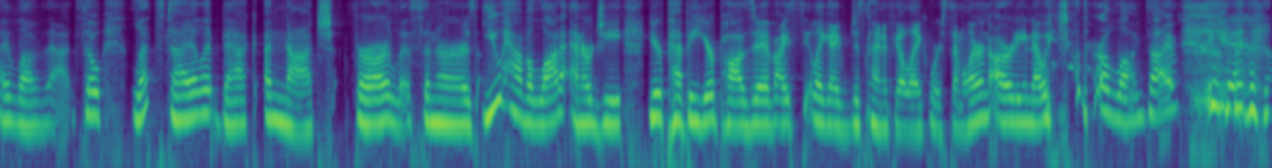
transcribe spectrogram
I love that. So let's dial it back a notch for our listeners. You have a lot of energy. You're peppy. You're positive. I see, like, I just kind of feel like we're similar and already know each other a long time. But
